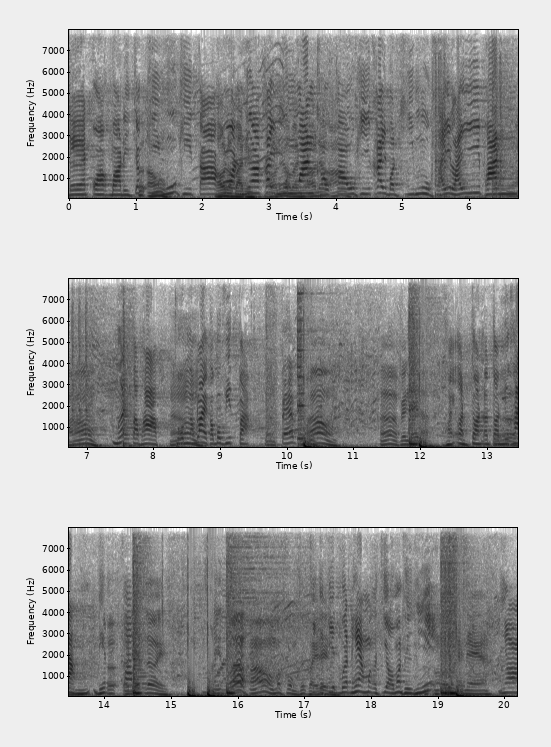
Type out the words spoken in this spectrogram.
แดดออกบาดนี่จักเออเอาขี้หูขี้ตาเอาห้ละอนบาดนี้ เหงือไข้เอามุนแล้วมันเอาแล้วเข่าเอาเก่าขี้ไข้บัดขี้มูกใสไหลพันเอา เหมือนตะภาพเอา ชมน้ำลายกับบ่วิดปะแป๊บเอาเออเป็นไงล่ะหอยอ่อนตอนอ่อนตอนอยู่ข้างเด็ดเออเออปั๊บเด็ดเลยเอามาฟงใส่ไข่จะเลยติดเบิดแห้งมันก็เกี่ยวมาถึงนี้เออแค่แน่ยอง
